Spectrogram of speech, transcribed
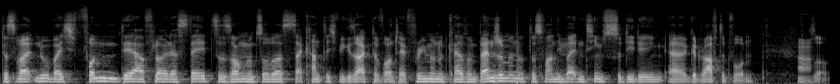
Das war halt nur, weil ich von der Florida State-Saison und sowas, da kannte ich, wie gesagt, Devontae Freeman und Calvin Benjamin und das waren die mhm. beiden Teams, zu denen äh, gedraftet wurden. Ah. So.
